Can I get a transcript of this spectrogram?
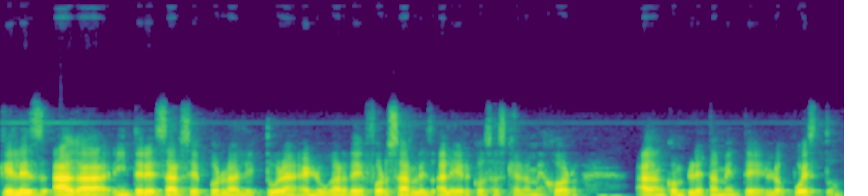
que les haga interesarse por la lectura en lugar de forzarles a leer cosas que a lo mejor hagan completamente lo opuesto.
